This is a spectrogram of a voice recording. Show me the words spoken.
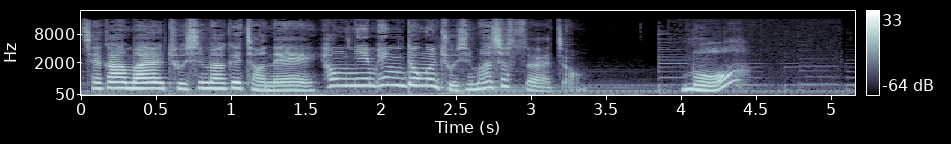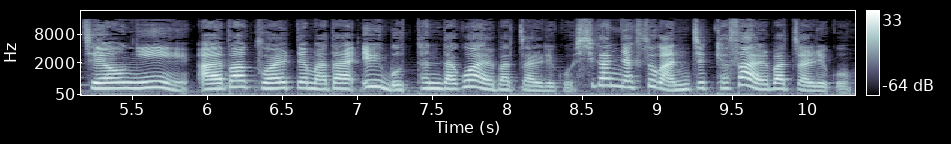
제가 말 조심하기 전에 형님 행동을 조심하셨어야죠. 뭐? 재영이 알바 구할 때마다 일 못한다고 알바 잘리고 시간 약속 안 지켜서 알바 잘리고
